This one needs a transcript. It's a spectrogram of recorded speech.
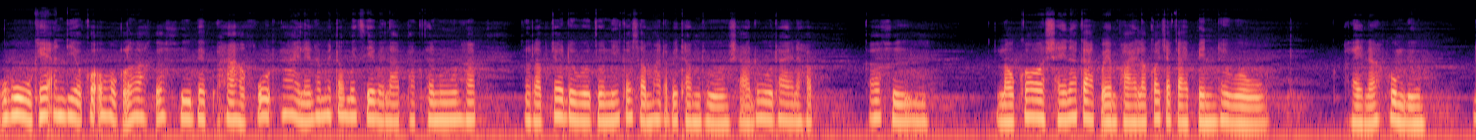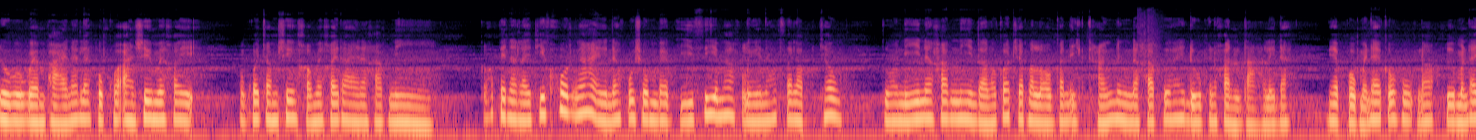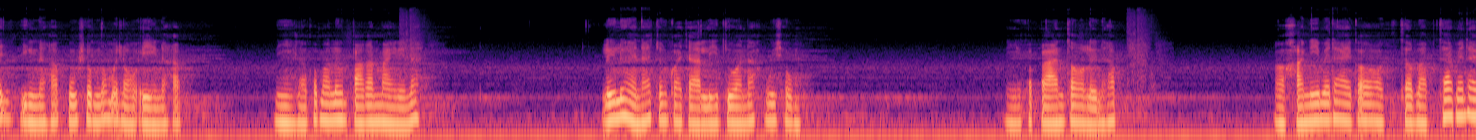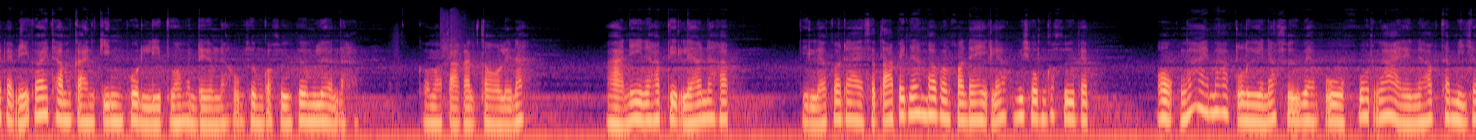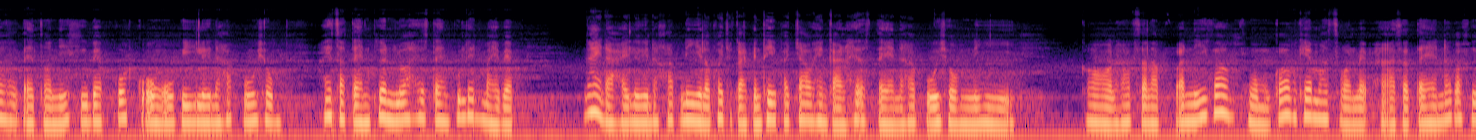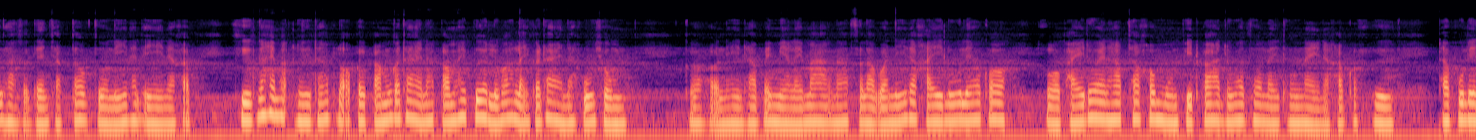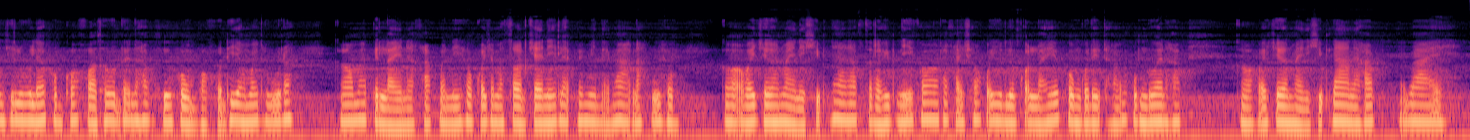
โอ้โหแค่อันเดียวก็ออกแล้วก็คือแบบหาโคตรง่ายเลยนะไม่ต้องไปเสียเวลาปักธนูนะครับำหรับเจ้าเดอะวูตัวนี้ก็สามารถเอาไปทำทูชาร์โดได้นะครับ ก็คือ เราก็ใช้หน้ากากแวมไพร์แล้วก็จะกลายเป็นเดอะวูอะไรนะผมลืมเดอะวูแวมไพร์นั่นแหละผมก็อ่านชื่อไม่ค่อย ผมก็จำชื่อเขาไม่ค่อยได้นะครับ นี่ ก็เป็นอะไรที่โคตรง่ายเลยนะคุณผู้ชมแบบอีซี่มากเลยนะครับสำหรับเจ้าตัวนี้นะครับ นี่เดี๋ยวเราก็จะมาลองกันอีกครั้งหนึ่งนะครับ เพื่อให้ดูเป็นขวัญตาเลยนะแบบผมไม่ได้ก็หุกนะคือมันได้จริงนะครับคุณผู้ชมต้องไปลองเองนะครับ นี่เราก็มาเริ่มปลากันใหม่เลยนะ เรื่อยๆนะ จนกว่าจะรีตัวนะคุณผู้ชม นี่ก็ปานต่อเลยนะครับครั้งนี้ไม่ได้ก็สำหรับถ้าไม่ได้แบบนี้ก็ให้ทำการกินผลรีตัวเหมือนเดิมนะคุณผู้ชมก็คือเพิ่มเลือดนะครับก็มาปากันต่อเลยนะ อ่านี่นะครับติดแล้วนะครับ ติดแล้วก็ได้สตาร์เป็นน้ำผ้าพันคอแดงอีกแล้วคุณผู้ชมก็คือแบบออกง่ายมากเลยนะคือแบบโอ้โคตรง่ายเลยนะครับ ถ้ามีเจ้าสแตนตัวนี้คือแบบโคตรโกงโอพีเลยนะครับคุณผู้ชม ให้สแตนเพื่อนหรือว่าให้สแตนผู้เล่นใหม่แบบ ง่ายดายเลยนะครับ นี่เราก็จะกลายเป็นเทพเจ้าแห่งการให้สแตนนะครับผู้ชมนี่ก็นะครับสำหรับวันนี้ก็ผมก็แค่มาสอนแบบหาสแตนแล้วก็คือหาสแตนจากเต้าตัวนี้นั่นเองนะครับ คือง่ายมากเลยนะครับเราไปปั๊มก็ได้นะปั๊มให้เพื่อนหรือว่าอะไรก็ได้นะผู้ชม ก็นี่นะครับไม่มีอะไรมากนะครับสำหรับวันนี้ถ้าใครรู้แล้วก็ขออภัยด้วยนะครับ ถ้าข้อมูลผิดพลาดหรือว่าตัวอะไรตรงไหนนะครับ ก็คือถ้าผู้เล่นที่รู้แล้วผมก็ขอโทษด้วยนะครับ คือผมบอกคนที่ยังไม่รู้นะ ก็ไม่เป็นไรนะครับ วันนี้ผมก็จะมาสอนแค่นี้แหละไม่มีอะไรมากนะคุณผู้ชม ก็เอาไว้เจอกันใหม่ในคลิปหน้านะครับสำหรับคลิปนี้ก็ถ้าใครชอบก็อย่าลืมกดไลค์ให้ผมกดติดตามให้ผมด้วยนะครับ ก็ไว้เจอกันใหม่ในคลิปหน้านะครับบ๊ายบาย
